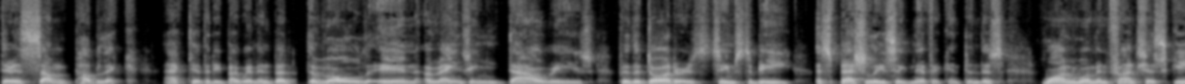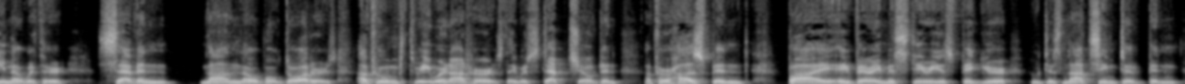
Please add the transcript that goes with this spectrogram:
there is some public activity by women, but the role in arranging dowries for the daughters seems to be especially significant. And this one woman, Franceschina, with her seven non noble daughters, of whom three were not hers. They were stepchildren of her husband by a very mysterious figure who does not seem to have been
